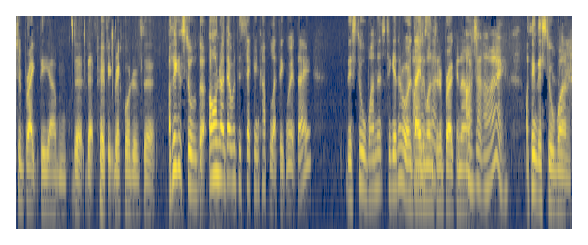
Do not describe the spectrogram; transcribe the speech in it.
to break the um the that perfect record of the. I think it's still the. Oh no, they were the second couple. I think weren't they? There's still one that's together, or are they Oh, the ones that- that have broken up? I don't know. I think there's still one.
